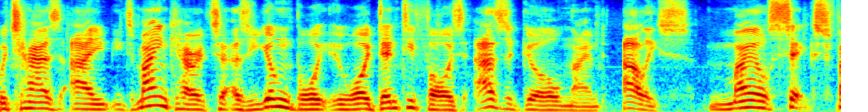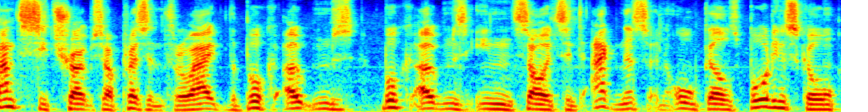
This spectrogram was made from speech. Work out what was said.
which has a its main character as a young boy who identifies as a girl named Alice. Male sex fantasy tropes are present throughout. The book opens book opens inside St Agnes, an all-girls boarding school,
